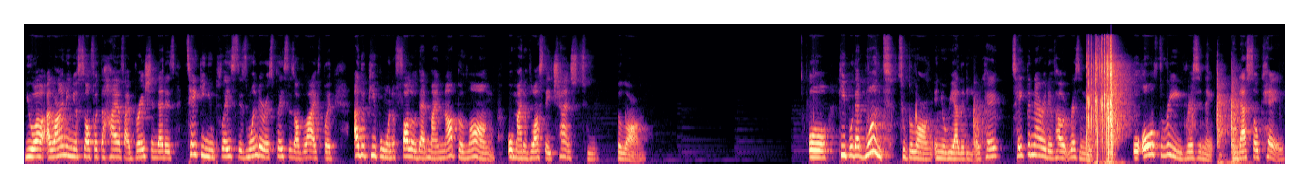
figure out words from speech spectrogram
you are aligning yourself with the higher vibration that is taking you places, wondrous places of life. But other people want to follow that might not belong or might have lost a chance to belong. Or people that want to belong in your reality, okay? Take the narrative how it resonates. Or all three resonate, and that's okay.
